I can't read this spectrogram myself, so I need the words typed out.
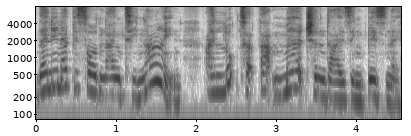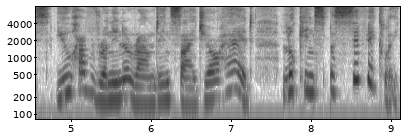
Then in episode 99, I looked at that merchandising business you have running around inside your head, looking specifically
